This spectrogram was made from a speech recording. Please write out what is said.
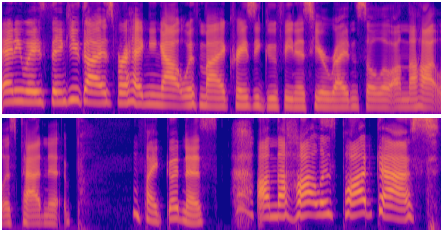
Anyways, thank you guys for hanging out with my crazy goofiness here, riding solo on the Hot List Padnet. My goodness, on the Hot List podcast.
